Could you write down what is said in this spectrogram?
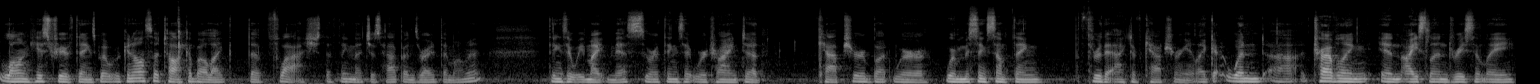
long history of things, but we can also talk about like the flash, the thing that just happens right at the moment things that we might miss or things that we're trying to capture, but we're we're missing something through the act of capturing it. Like when uh, traveling in Iceland recently,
